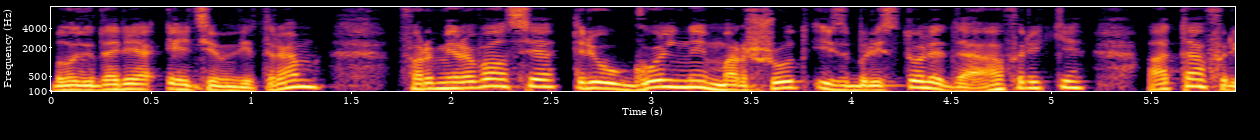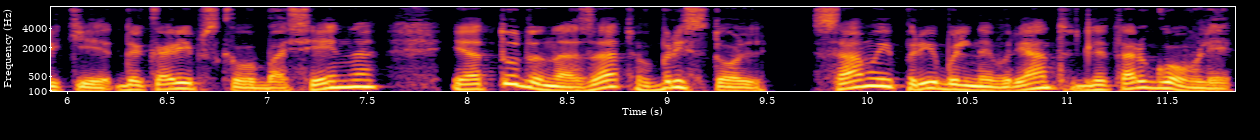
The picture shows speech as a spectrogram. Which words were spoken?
Благодаря этим ветрам формировался треугольный маршрут из Бристоля до Африки, от Африки до Карибского бассейна и оттуда назад в Бристоль, самый прибыльный вариант для торговли,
